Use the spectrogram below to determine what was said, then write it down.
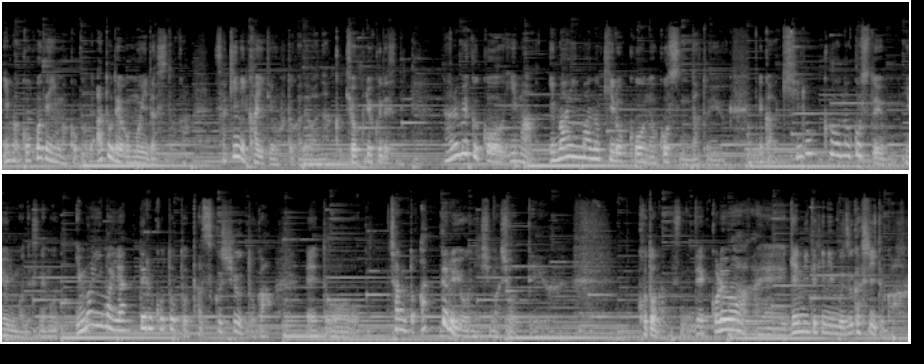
今ここで今ここで後で思い出すとか先に書いておくとかではなく極力ですね。なるべくこう今今今の記録を残すんだという。てか記録を残すというよりもですねもう今今やってることとタスクシュートが、えー、とちゃんと合ってるようにしましょうっていうことなんですね。でこれは、えー原理的に難しいとか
